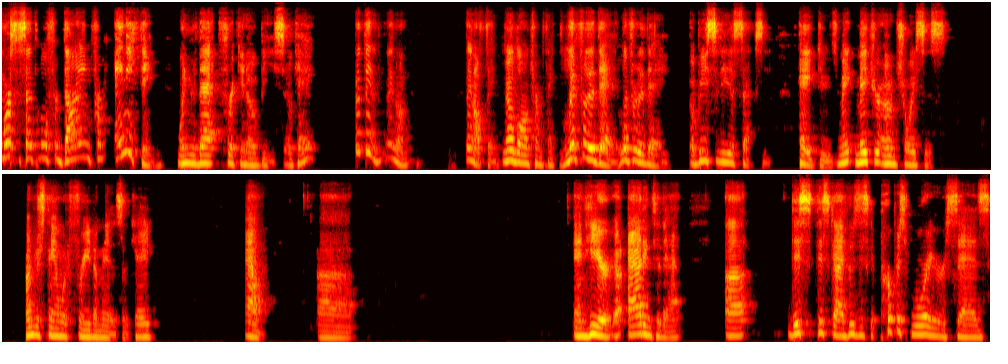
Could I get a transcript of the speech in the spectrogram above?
more susceptible for dying from anything when you're that freaking obese. Okay, but they, they don't they don't think no long-term think. Live for the day. Live for the day. Obesity is sexy. Hey, dudes, make make your own choices. Understand what freedom is. Okay. Now, uh, and here, uh, adding to that, uh, this this guy who's this Purpose Warrior says,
